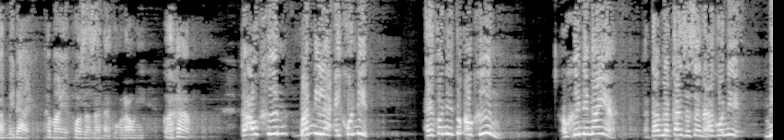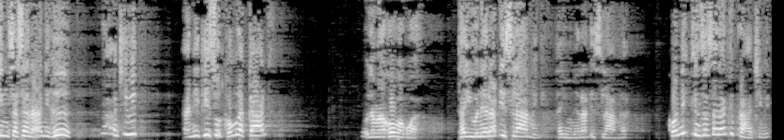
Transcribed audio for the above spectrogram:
ทำไม่ได้ ทำไมเพราะศาสนาของเรานี่ก็ห้าม ก็เอาคืนมันนี่แหละ ไอ้คนนี้ไอ้คนนี้ต้องเอาคืน เอาคืนยังไงอะตามหลักการศาสนาคนนี้มินศาสนานี่คือประหารชีวิต อันนี้ที่สุดของหลักการ อุลามะเขาบอกว่า ถ้าอยู่ในรัฐอิสลามนี่ถ้าอยู่ในรัฐอิสลามนะคนนี้เป็นศาสนาที่ประหารชีวิต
